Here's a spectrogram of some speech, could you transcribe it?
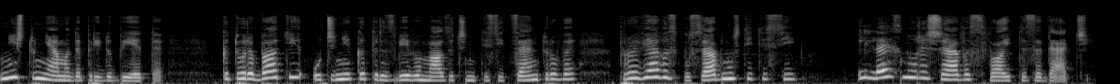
нищо няма да придобиете. Като работи, ученикът развива мозъчните си центрове, проявява способностите си и лесно решава своите задачи.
